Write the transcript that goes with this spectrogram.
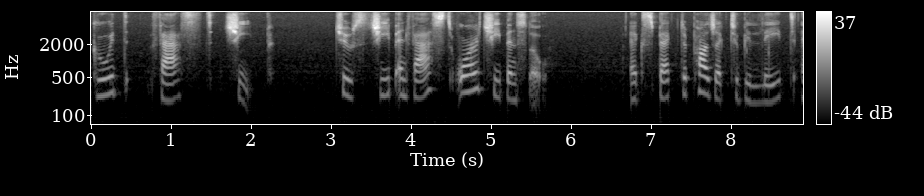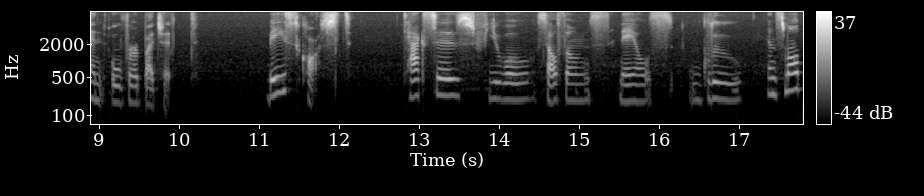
Good, fast, cheap. Choose cheap and fast or cheap and slow. Expect the project to be late and over budget. Base cost taxes, fuel, cell phones, nails, glue, and small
